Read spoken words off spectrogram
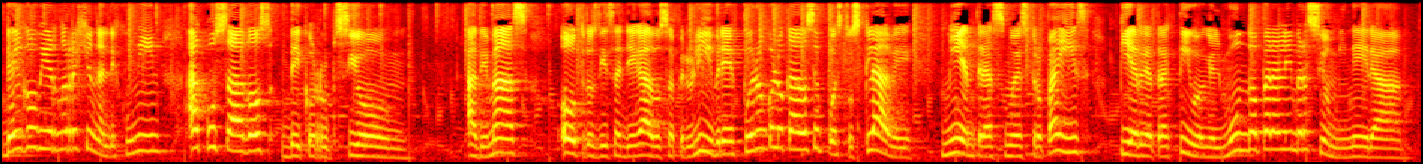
del Gobierno Regional de Junín acusados de corrupción. Además, otros 10 allegados a Perú Libre fueron colocados en puestos clave, mientras nuestro país pierde atractivo en el mundo para la inversión minera.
